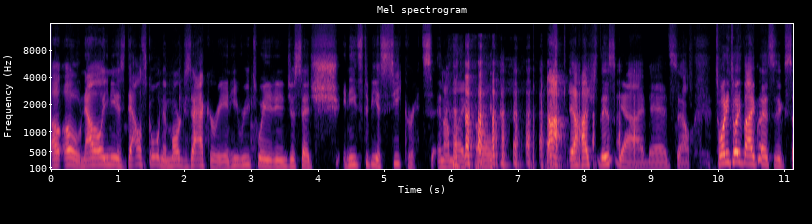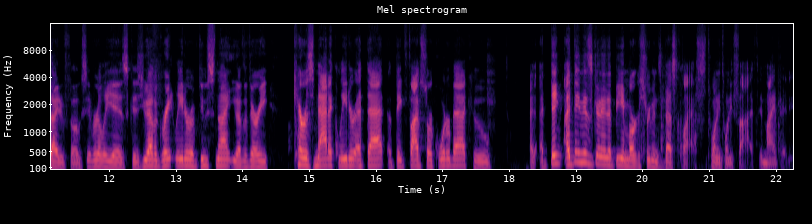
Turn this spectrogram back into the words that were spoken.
oh, oh, now all you need is Dallas Golden and Mark Zachary. And he retweeted it and just said, shh, it needs to be a secret. And I'm like, oh gosh, this guy, man. So 2025 class is exciting, folks. It really is because you have a great leader of Deuce Knight. You have a very charismatic leader at that, a big five star quarterback who I, I, think I think this is going to end up being Marcus Freeman's best class 2025, in my opinion.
